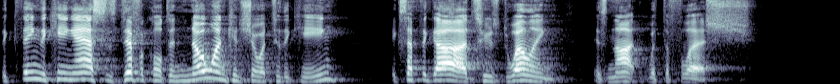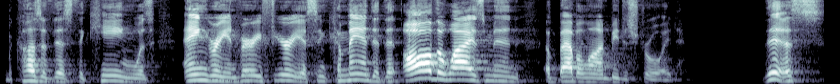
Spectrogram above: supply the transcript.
The thing the king asks is difficult, and no one can show it to the king except the gods whose dwelling is not with the flesh. Because of this, the king was angry and very furious and commanded that all the wise men of Babylon be destroyed. This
